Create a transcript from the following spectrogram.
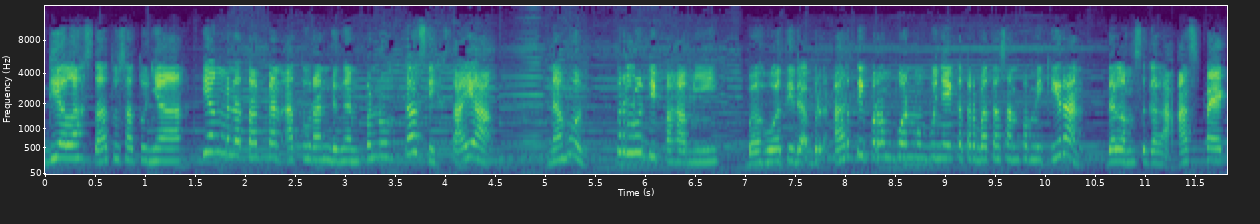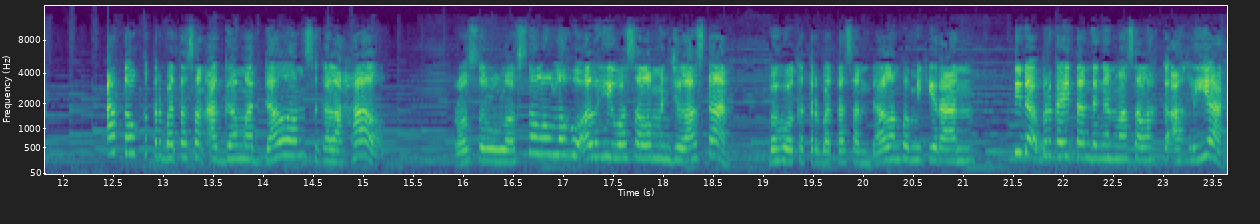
Dialah satu-satunya yang menetapkan aturan dengan penuh kasih sayang. Namun, perlu dipahami bahwa tidak berarti perempuan mempunyai keterbatasan pemikiran dalam segala aspek atau keterbatasan agama dalam segala hal. Rasulullah Shallallahu Alaihi Wasallam menjelaskan bahwa keterbatasan dalam pemikiran tidak berkaitan dengan masalah keahlian,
